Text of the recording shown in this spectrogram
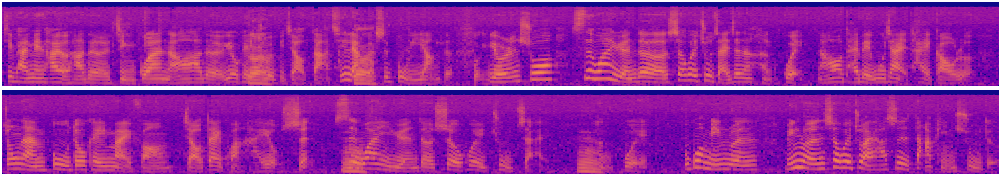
鸡排妹它有它的景观，然后它的又可以住的比较大。其实两个是不一样的。有人说四万元的社会住宅真的很贵，然后台北物价也太高了，中南部都可以买房，缴贷款还有剩。四万元的社会住宅很贵，不过明伦。明伦社会住宅它是大平数的，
